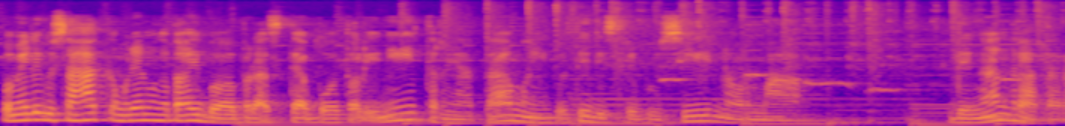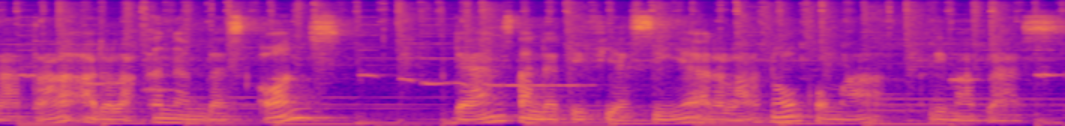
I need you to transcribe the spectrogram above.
Pemilik usaha kemudian mengetahui bahwa berat setiap botol ini ternyata mengikuti distribusi normal dengan rata-rata adalah 16 ons dan standar deviasinya adalah 0,15.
